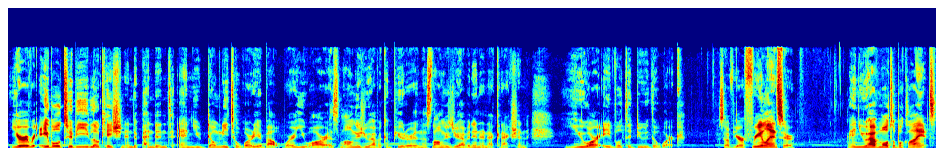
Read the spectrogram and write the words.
You're able to be location independent and you don't need to worry about where you are as long as you have a computer and as long as you have an internet connection you are able to do the work. So if you're a freelancer and you have multiple clients,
